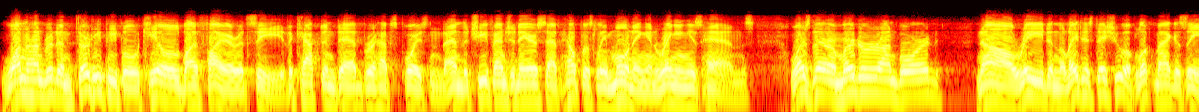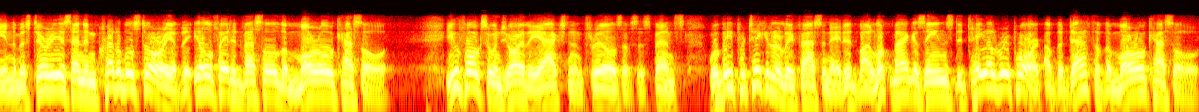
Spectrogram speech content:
One hundred and thirty people killed by fire at sea, the captain dead, perhaps poisoned, and the chief engineer sat helplessly moaning and wringing his hands. Was there a murderer on board? Now, read in the latest issue of Look magazine the mysterious and incredible story of the ill fated vessel, the Morro Castle. You folks who enjoy the action and thrills of suspense will be particularly fascinated by Look magazine's detailed report of the death of the Morro Castle.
